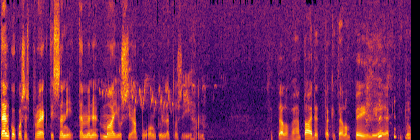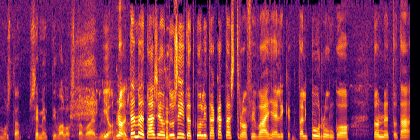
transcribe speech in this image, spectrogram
tämän kokoisessa projektissa niin tämmöinen maajussiapu on kyllä tosi ihana. Sitten täällä on vähän taidettakin. Täällä on peiliä ja tuommoista sementtivalosta vai? Joo, no tämä taas johtuu siitä, että kun oli tämä katastrofivaihe, eli kun tämä oli puurunkoa tuonne tota,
